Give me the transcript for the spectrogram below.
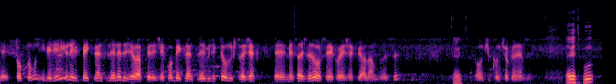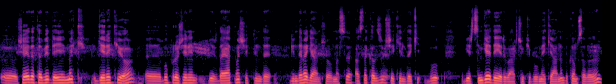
e, toplumun ileriye yönelik beklentilerine de cevap verecek, o beklentileri birlikte oluşturacak e, mesajları ortaya koyacak bir alan burası. Evet. Onun için konu çok önemli. Evet bu e, şeye de tabii değinmek gerekiyor. E, bu projenin bir dayatma şeklinde gündeme gelmiş olması aslında kalıcı bir şekildeki bu bir simge değeri var çünkü bu mekanın, bu kamusal alanın.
